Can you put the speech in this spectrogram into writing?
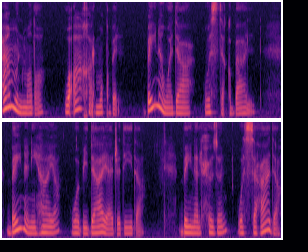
عام مضى وآخر مقبل بين وداع واستقبال بين نهاية وبداية جديدة بين الحزن والسعادة.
